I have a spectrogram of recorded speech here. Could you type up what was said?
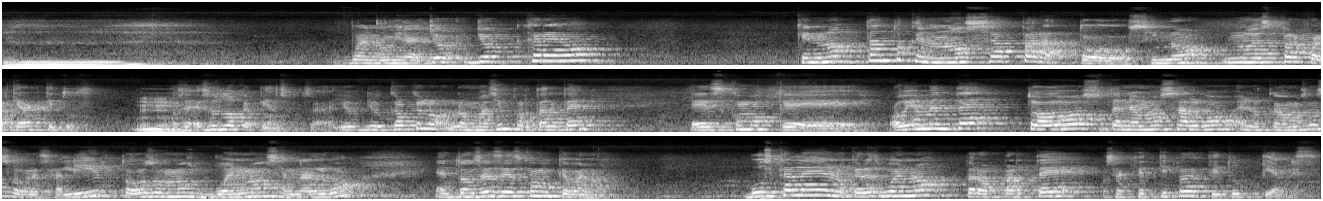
Mm. Bueno, mira, yo, yo creo que no tanto que no sea para todos, sino no es para cualquier actitud. O sea, eso es lo que pienso. O sea, yo, yo creo que lo, lo más importante es como que obviamente todos tenemos algo en lo que vamos a sobresalir, todos somos buenos en algo, entonces es como que bueno, búscale en lo que eres bueno, pero aparte, o sea, ¿qué tipo de actitud tienes?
